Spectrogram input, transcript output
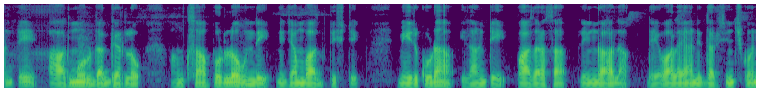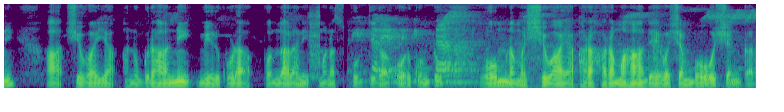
అంటే ఆర్మూర్ దగ్గరలో అంక్సాపూర్లో ఉంది నిజామాబాద్ డిస్టిక్. మీరు కూడా ఇలాంటి పాదరస లింగాల దేవాలయాన్ని దర్శించుకొని ఆ శివయ్య అనుగ్రహాన్ని మీరు కూడా పొందాలని మనస్ఫూర్తిగా కోరుకుంటూ ఓం నమ శివాయ. హర హర మహాదేవ శంభో శంకర.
